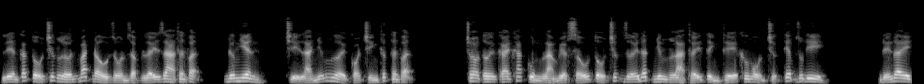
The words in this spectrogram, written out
Liền các tổ chức lớn bắt đầu dồn dập lấy ra thân phận, đương nhiên, chỉ là những người có chính thức thân phận cho tới cái khác cùng làm việc xấu tổ chức dưới đất nhưng là thấy tình thế không ổn trực tiếp rút đi. Đến đây,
